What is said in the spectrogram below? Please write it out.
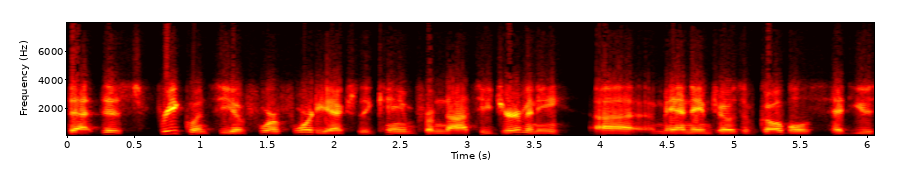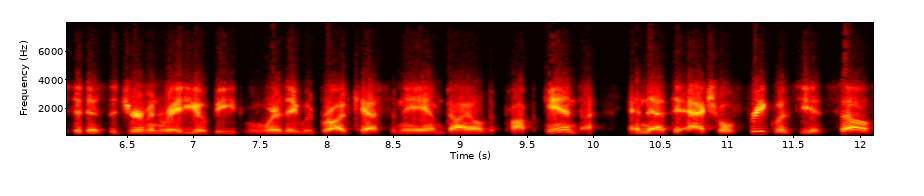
that this frequency of 440 actually came from Nazi Germany, uh, a man named Joseph Goebbels had used it as the German radio beat where they would broadcast in the AM dial the propaganda and that the actual frequency itself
